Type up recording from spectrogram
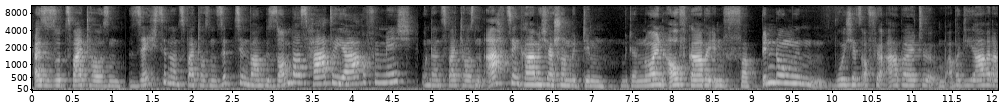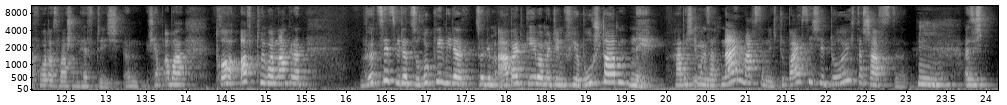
Also so 2016 und 2017 waren besonders harte Jahre für mich. Und dann 2018 kam ich ja schon mit, dem, mit der neuen Aufgabe in Verbindung, wo ich jetzt auch für arbeite. Aber die Jahre davor, das war schon heftig. Und ich habe aber oft drüber nachgedacht, wird es jetzt wieder zurückgehen, wieder zu dem Arbeitgeber mit den vier Buchstaben? Nee. Habe ich immer gesagt, nein, machst du nicht. Du beißt dich hier durch, das schaffst du. Also ich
